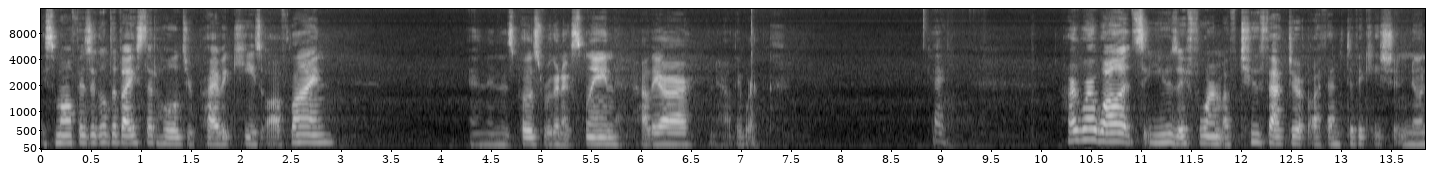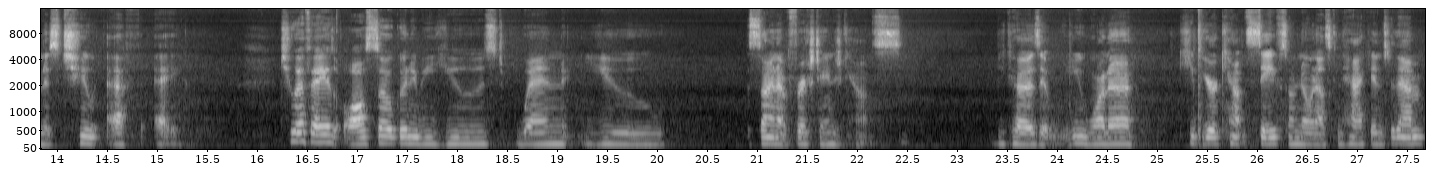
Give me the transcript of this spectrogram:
a small physical device that holds your private keys offline. And in this post, we're going to explain how they are and how they work. Okay. Hardware wallets use a form of two factor authentication known as 2FA. 2FA is also going to be used when you sign up for exchange accounts because it, you want to keep your account safe so no one else can hack into them.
